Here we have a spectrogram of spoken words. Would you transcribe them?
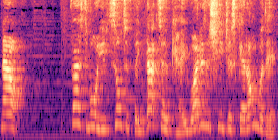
Now, First of all, you'd sort of think that's okay. Why doesn't she just get on with it?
